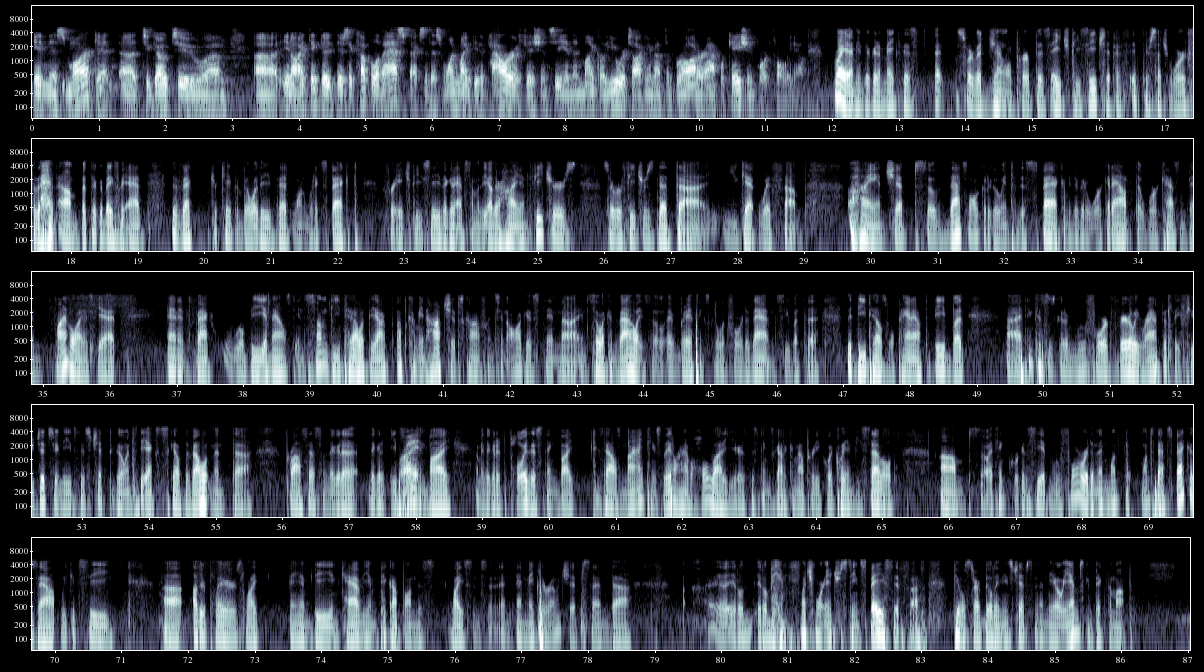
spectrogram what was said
in this market uh, to go to. Um, uh, you know, I think that there's a couple of aspects of this. One might be the power efficiency, and then Michael, you were talking about the broader application portfolio. Right. I mean, they're going to make this a, sort of a general purpose HPC chip, if, if there's such a word for that. Um, but they're going to basically add the vector capability that one would expect for HPC. They're going to add some of the other high-end features server features that uh, you get with um, a high-end chip. So that's all going to go into this spec. I mean, they're going to work it out. The work hasn't been finalized yet, and in fact will be announced in some detail at the up- upcoming Hot Chips conference in August in uh, in Silicon Valley. So everybody, I think, is going to look forward to that and see what the the details will pan out to be. But uh, I think this is going to move forward fairly rapidly. Fujitsu needs this chip to go into the exascale development uh, process, and they're gonna they're gonna need right. something by. I mean, they're gonna deploy this thing by 2019, so they don't have a whole lot of years. This thing's got to come out pretty quickly and be settled. Um, so I think we're going to see it move forward, and then once once that spec is out, we could see uh, other players like AMD and Cavium pick up on this license and, and, and make their own chips, and uh, it'll it'll be a much more interesting space if uh, people start building these chips and then the OEMs can pick them up.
